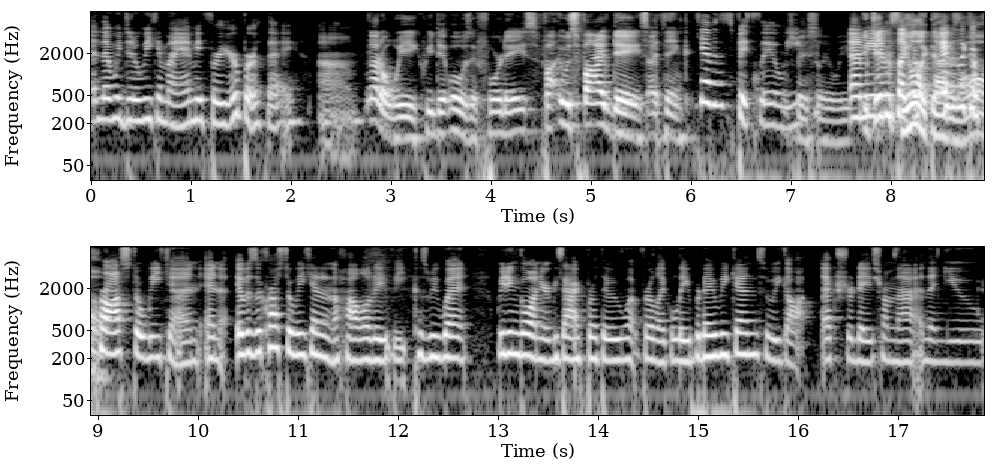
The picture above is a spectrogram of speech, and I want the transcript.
and then we did a week in Miami for your birthday. Um, not a week. We did what was it? Four days? Five, it was five days, I think. yeah, but that's basically a It was week. basically a week. I it mean, didn't was like feel a, like that it was like all. across the weekend, and it was across the weekend and a holiday week because we went. We didn't go on your exact birthday. We went for like Labor Day weekend, so we got extra days from that, and then you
